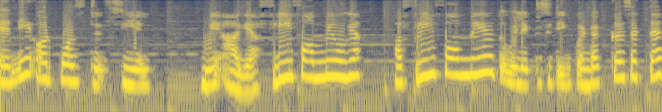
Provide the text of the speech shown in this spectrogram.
Na और पॉजिटिव Cl में आ गया। फ्री फॉर्म में हो गया। और फ्री फॉर्म में है तो वो इलेक्ट्रिसिटी को कंडक्ट कर सकता है।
